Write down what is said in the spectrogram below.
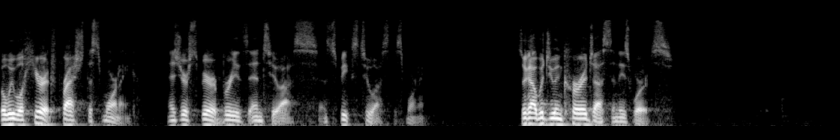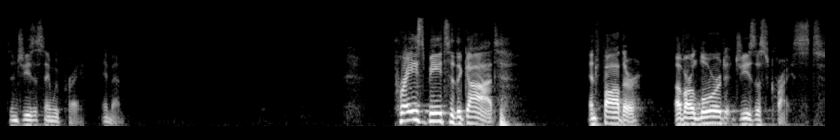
but we will hear it fresh this morning as your Spirit breathes into us and speaks to us this morning. So, God, would you encourage us in these words? It's in Jesus' name we pray. Amen. Praise be to the God and Father of our Lord Jesus Christ,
